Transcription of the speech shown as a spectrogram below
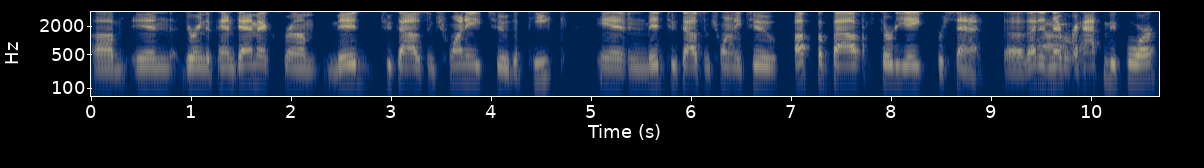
um, in during the pandemic from mid 2020 to the peak in mid 2022 up about 38 percent. Uh, that wow. had never happened before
